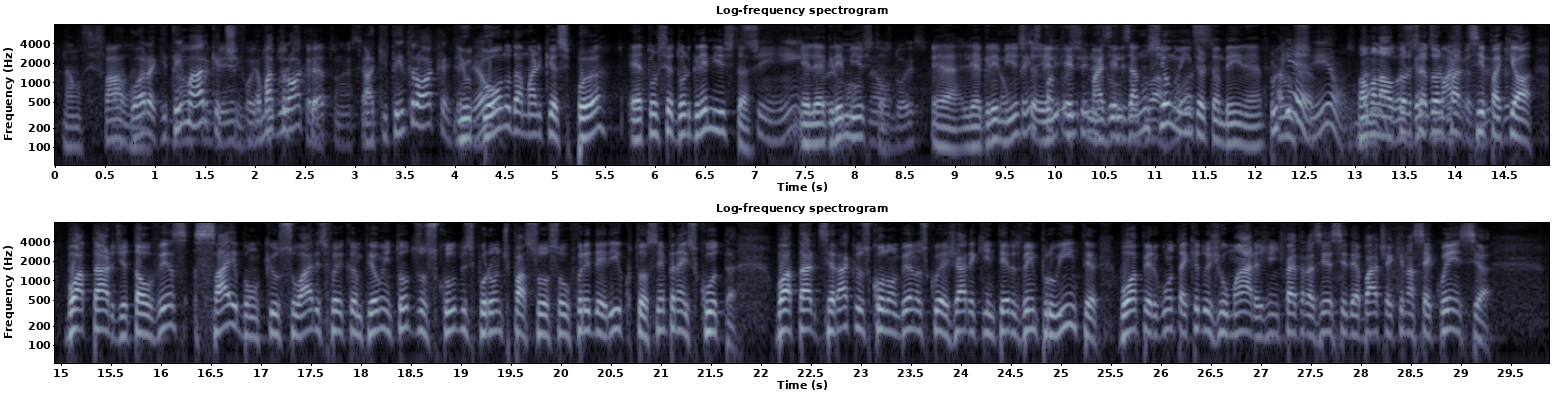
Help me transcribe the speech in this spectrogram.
Não se fala. Agora né? aqui tem Não, foi marketing, bem- foi é uma troca. discreto, né? Aqui tem troca, E o entendeu? dono da Marquespan é torcedor gremista. Sim, Ele é irmãos, gremista. né, os dois. É, ele é gremista. tem os Ele- ele- mas do- eles do anunciam no. Inter também, né? Porque Anunciam. Vamos lá, o torcedor grandes marcas, participa aqui, ó. Boa tarde. Talvez saibam que o Soares foi campeão em todos os clubes por onde passou. Sou o Frederico, tô sempre na escuta. Boa tarde. Será que os colombianos Cuejar e Quinteiros vêm pro Inter? Boa pergunta aqui do Gilmar. A gente vai trazer esse debate aqui na sequência.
